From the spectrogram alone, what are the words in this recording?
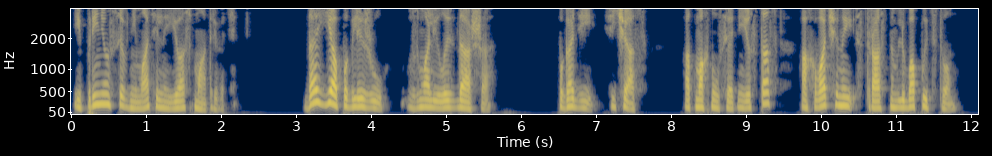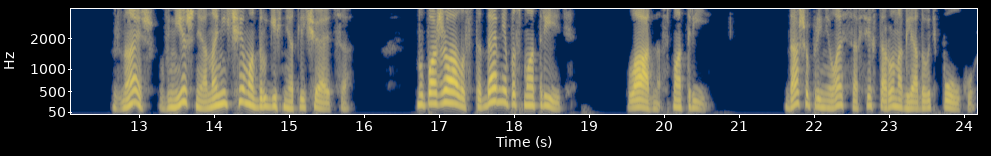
и принялся внимательно ее осматривать. «Да я погляжу», — взмолилась Даша. «Погоди, сейчас», — отмахнулся от нее Стас, охваченный страстным любопытством. «Знаешь, внешне она ничем от других не отличается». «Ну, пожалуйста, дай мне посмотреть». «Ладно, смотри», Даша принялась со всех сторон оглядывать полку.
